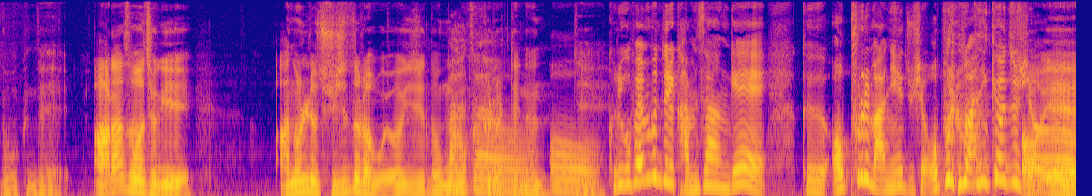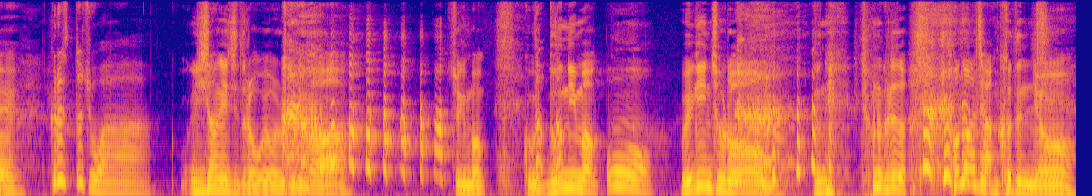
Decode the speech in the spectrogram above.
뭐 근데 알아서 저기 안 올려 주시더라고요. 이제 너무 맞아요. 그럴 때는. 어, 예. 그리고 팬분들이 감사한 게 그 어플을 많이 해주셔. 어플을 많이 켜주셔. 어, 예. 그래서 또 좋아. 이상해지더라고요, 얼굴이 막. 저기 막 그 눈이 막 오. 외계인처럼 눈이 저는 그래서 선호하지 않거든요.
